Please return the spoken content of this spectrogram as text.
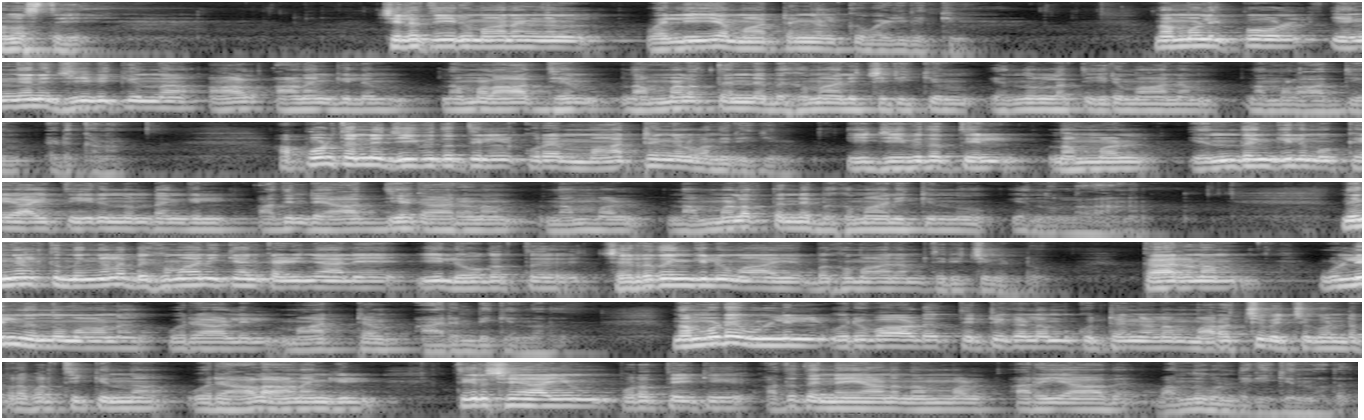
നമസ്തേ. ചില തീരുമാനങ്ങൾ വലിയ മാറ്റങ്ങൾക്ക് വഴിവെക്കും. നമ്മളിപ്പോൾ എങ്ങനെ ജീവിക്കുന്ന ആൾ ആണെങ്കിലും നമ്മൾ ആദ്യം നമ്മളെ തന്നെ ബഹുമാനിച്ചിരിക്കും എന്നുള്ള തീരുമാനം നമ്മൾ ആദ്യം എടുക്കണം. അപ്പോൾ തന്നെ ജീവിതത്തിൽ കുറേ മാറ്റങ്ങൾ വന്നിരിക്കും. ഈ ജീവിതത്തിൽ നമ്മൾ എന്തെങ്കിലുമൊക്കെ ആയിത്തീരുന്നുണ്ടെങ്കിൽ അതിന്റെ ആദ്യ കാരണം നമ്മൾ നമ്മളെ തന്നെ ബഹുമാനിക്കുന്നു എന്നുള്ളതാണ്. നിങ്ങൾക്ക് നിങ്ങളെ ബഹുമാനിക്കാൻ കഴിഞ്ഞാലേ ഈ ലോകത്ത് ചെറുതെങ്കിലുമായ ബഹുമാനം തിരിച്ചു കിട്ടൂ. കാരണം ഉള്ളിൽ നിന്നുമാണ് ഒരാളിൽ മാറ്റം ആരംഭിക്കുന്നത്. നമ്മുടെ ഉള്ളിൽ ഒരുപാട് തെറ്റുകളും കുറ്റങ്ങളും മറച്ചു വെച്ചുകൊണ്ട് പ്രവർത്തിക്കുന്ന ഒരാളാണെങ്കിൽ തീർച്ചയായും പുറത്തേക്ക് അത് തന്നെയാണ് നമ്മൾ അറിയാതെ വന്നുകൊണ്ടിരിക്കുന്നത്.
